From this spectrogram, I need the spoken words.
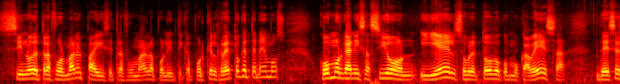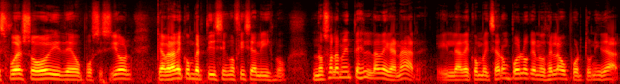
sino de transformar el país y transformar la política, porque el reto que tenemos como organización y él sobre todo como cabeza de ese esfuerzo hoy de oposición que habrá de convertirse en oficialismo, no solamente es la de ganar y la de convencer a un pueblo que nos dé la oportunidad,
